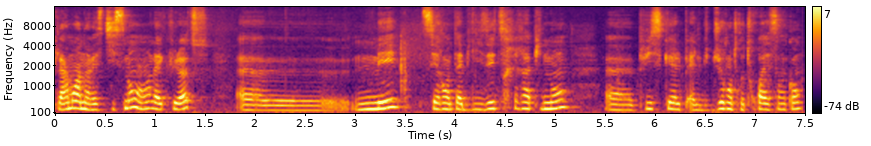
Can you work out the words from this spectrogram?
clairement un investissement, hein, la culotte, euh, mais c'est rentabilisé très rapidement euh, puisqu'elle elle dure entre 3 et 5 ans.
